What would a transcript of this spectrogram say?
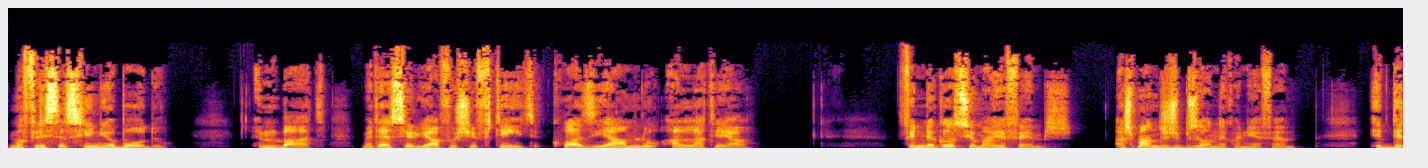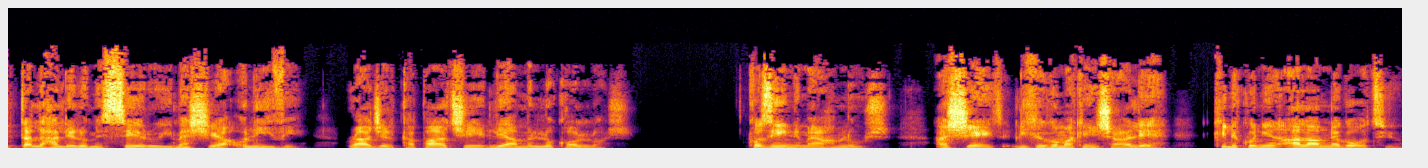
imma fl-istess ħin jobodu. Imbagħad, meta jsir jafu xi ftit, kważi jagħmlu Alla tiegħu. Fin-negozju ma jifhimx, għax m'għandux bżonn ikun jifhem. Id-ditta li ħallielu missieru jmexxiha Olivi, raġel kapaċi li jagħmillu kollox. Cosini ma jaħmlux, għax jgħid li kieku ma kienx għalih kien ikun jinqala' n-negozju,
